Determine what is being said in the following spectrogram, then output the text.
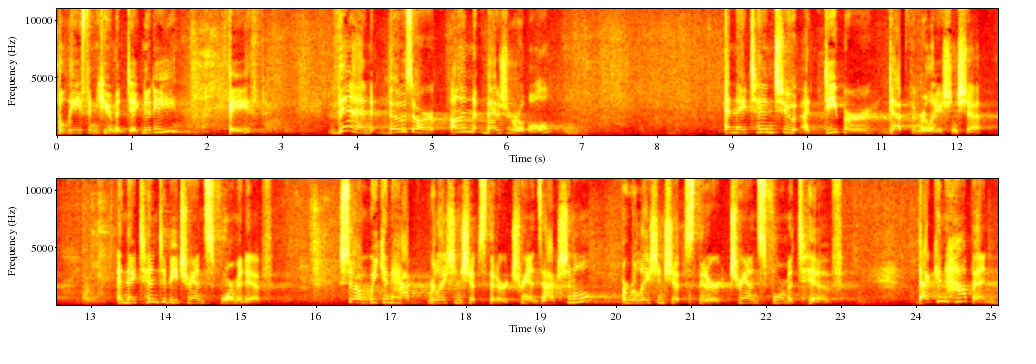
belief in human dignity, faith, then those are unmeasurable and they tend to a deeper depth of relationship and they tend to be transformative. So we can have relationships that are transactional or relationships that are transformative. That can happen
